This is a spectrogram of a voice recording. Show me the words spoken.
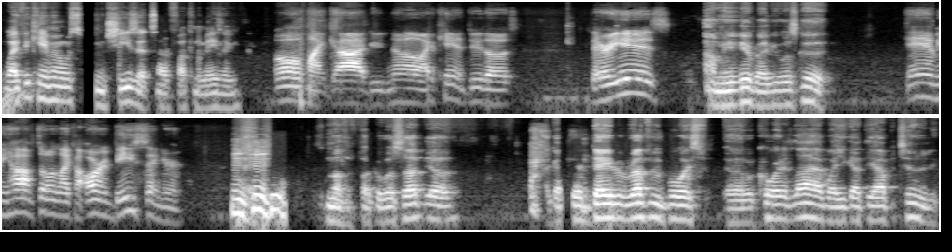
wifey came in with some cheese its that are fucking amazing. Oh my god, dude! No, I can't do those. There he is. I'm here, baby. What's good? Damn, he hopped on like an R and B singer. Motherfucker, what's up, yo? I got that David Ruffin voice uh, recorded live while you got the opportunity.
